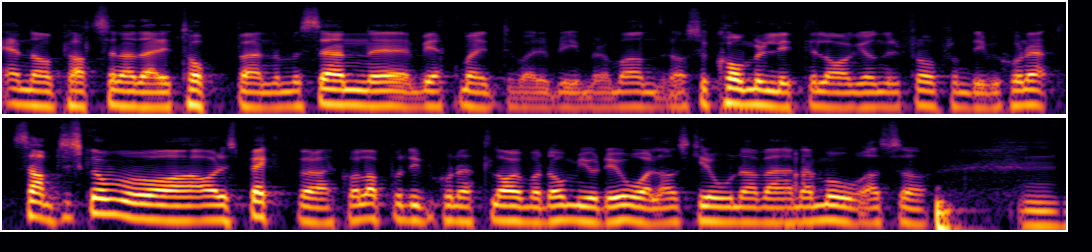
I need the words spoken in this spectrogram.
en av platserna där i toppen. Men sen eh, vet man inte vad det blir med de andra. Och så kommer det lite lag underifrån från division 1. Samtidigt ska man ha respekt för att kolla på division 1-lag, vad de gjorde i år. Landskrona, Värnamo, Alltså, mm.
